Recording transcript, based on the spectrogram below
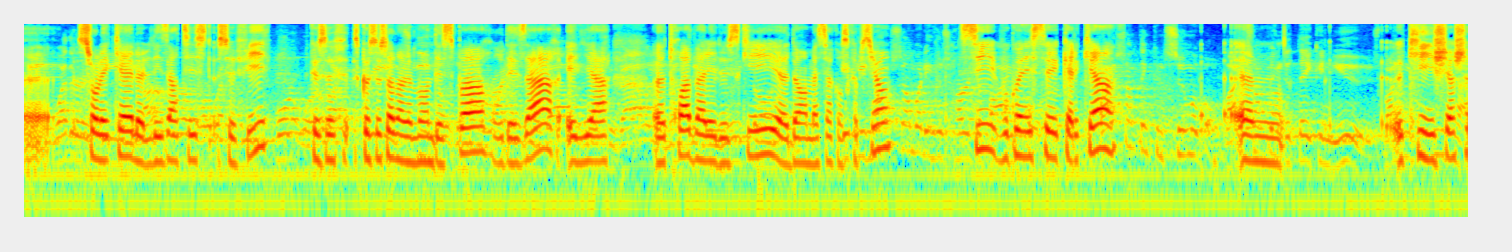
euh, sur lesquelles les artistes se fient, que ce, soit dans le monde des sports ou des arts. Il y a euh, trois vallées de ski euh, dans ma circonscription. Si vous connaissez quelqu'un qui cherche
